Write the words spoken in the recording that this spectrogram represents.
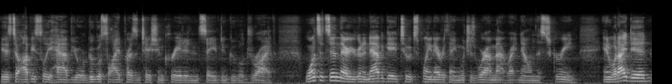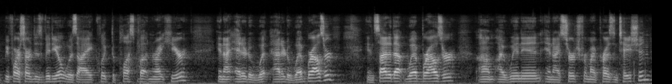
is to obviously have your Google Slide presentation created and saved in Google Drive. Once it's in there, you're going to navigate to explain everything, which is where I'm at right now on this screen. And what I did before I started this video was I clicked the plus button right here and I added a web, added a web browser. Inside of that web browser, um, I went in and I searched for my presentation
